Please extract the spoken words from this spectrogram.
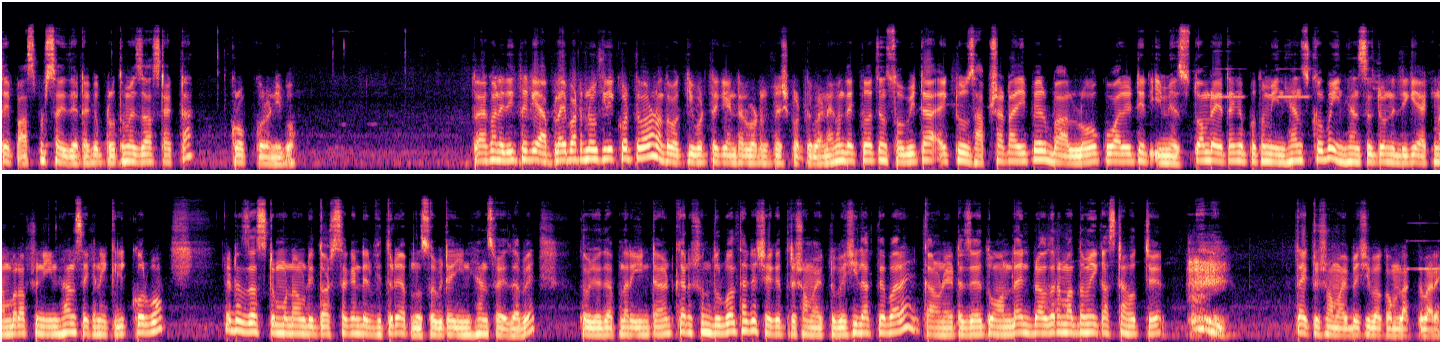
তাই পাসপোর্ট সাইজ এটাকে প্রথমে জাস্ট একটা ক্রপ করে নিব। তো এখন এদিক থেকে অ্যাপ্লাই বাটনেও ক্লিক করতে পারেন অথবা কিবোর্ড থেকে এন্টার বাটন প্রেস করতে পারেন। এখন দেখতে পাচ্ছেন ছবিটা একটু ঝাপসা টাইপের বা লো কোয়ালিটির ইমেজ তো আমরা এটাকে প্রথমে ইনহ্যান্স করব। ইনহ্যান্সের জন্য এদিকে এক নম্বর অপশন ইনহ্যান্স এখানে ক্লিক করব। এটা জাস্ট মোটামুটি দশ সেকেন্ডের ভিতরে আপনার ছবিটা ইনহ্যান্স হয়ে যাবে। তো যদি আপনার ইন্টারনেট কানেকশন দুর্বল থাকে, সেক্ষেত্রে সময় একটু বেশি লাগতে পারে। কারণ এটা যেহেতু অনলাইন ব্রাউজারের মাধ্যমে এই কাজটা হচ্ছে, তাই একটু সময় বেশি বা কম লাগতে পারে।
